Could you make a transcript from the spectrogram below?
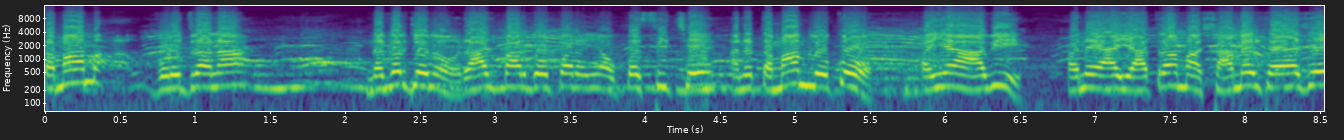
તમામ વડોદરાના નગરજનો રાજમાર્ગો પર અહીંયા ઉપસ્થિત છે અને તમામ લોકો અહીંયા આવી અને આ યાત્રામાં સામેલ થયા છે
